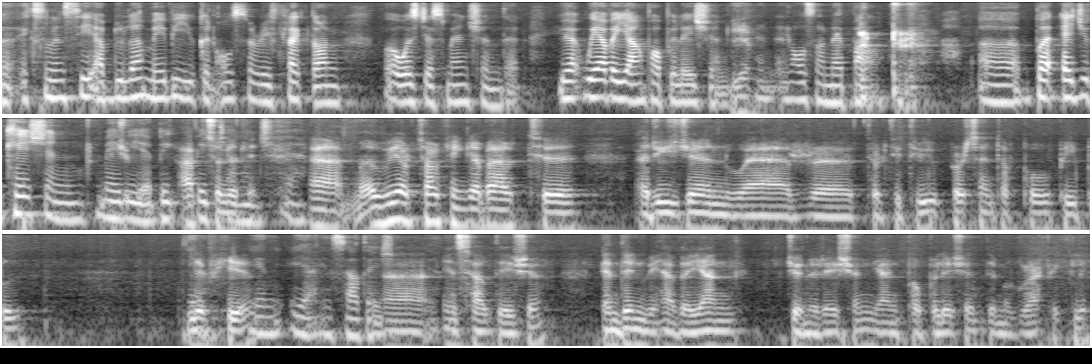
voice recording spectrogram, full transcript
uh, Excellency Abdullah, maybe you can also reflect on what was just mentioned that you ha- we have a young population Yeah. and, and also Nepal. Uh, but education may be a big, big Absolutely. challenge. Yeah. Um, we are talking about uh, a region where uh, 33% of poor people live here In, yeah, in South Asia. uh, yeah. in South Asia. And then we have a young generation, young population demographically,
